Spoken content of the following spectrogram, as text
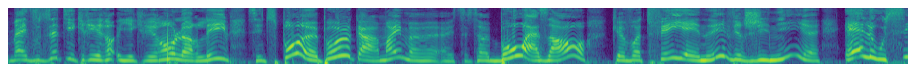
Ben, vous dites qu'ils écriront, ils écriront leur livre. C'est-tu pas un peu, quand même, c'est un beau hasard que votre fille aînée, Virginie, euh, elle aussi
